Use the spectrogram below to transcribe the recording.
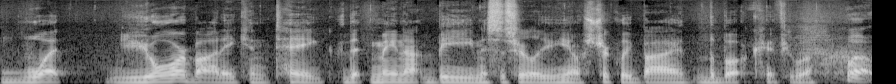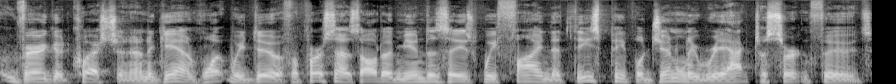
what your body can take that may not be necessarily, you know, strictly by the book, if you will? Well, very good question. And again, what we do, if a person has autoimmune disease, we find that these people generally react to certain foods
